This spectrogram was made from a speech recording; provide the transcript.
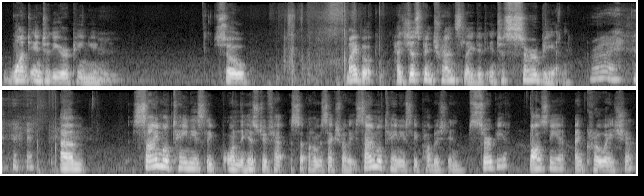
want into the European Union. So, my book has just been translated into Serbian Right. um, simultaneously on the history of homosexuality, simultaneously published in Serbia, Bosnia, and Croatia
